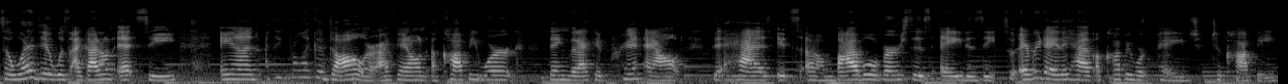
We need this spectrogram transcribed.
So what I did was I got on Etsy and I think for like a dollar I found a copywork thing that I could print out that has its um, Bible verses A to Z. So every day they have a copywork page to copy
